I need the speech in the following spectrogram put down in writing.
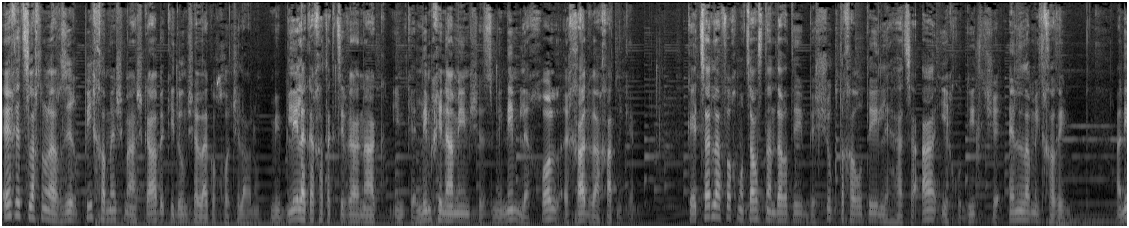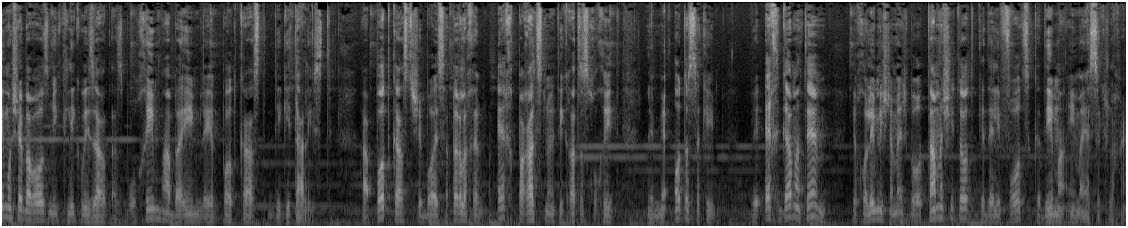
איך הצלחנו להחזיר פי חמש מההשקעה בקידום של הלקוחות שלנו, מבלי לקחת תקציבי ענק, עם כלים חינמיים שזמינים לכל אחד ואחת מכם. כיצד להפוך מוצר סטנדרטי בשוק תחרותי להצעה ייחודית שאין לה מתחרים. אני משה ברוז מקליק וויזארד, אז ברוכים הבאים לפודקאסט דיגיטליסט. הפודקאסט שבו אספר לכם איך פרצנו את תקרת הזכוכית למאות עסקים, ואיך גם אתם יכולים להשתמש באותן השיטות כדי לפרוץ קדימה עם העסק שלכם.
